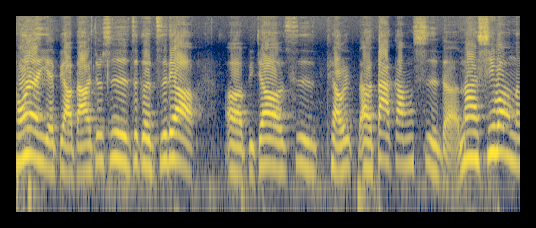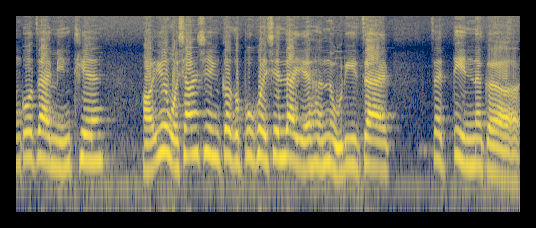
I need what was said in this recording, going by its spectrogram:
同仁也表达，就是这个资料呃比较是条呃大纲式的，那希望能够在明天好，因为我相信各个部会现在也很努力在在定那个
